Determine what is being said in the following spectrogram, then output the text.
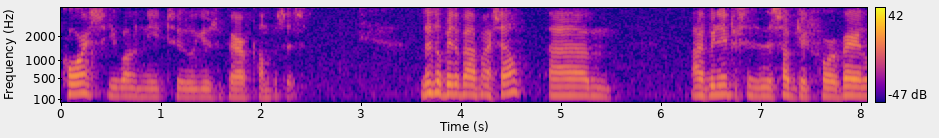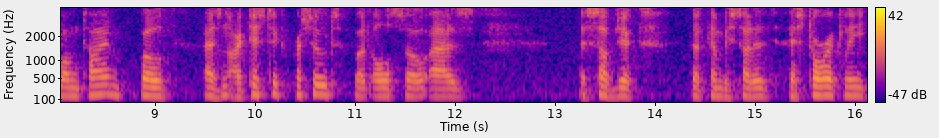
course, you won't need to use a pair of compasses. A little bit about myself. Um, I've been interested in the subject for a very long time, both as an artistic pursuit, but also as a subject that can be studied historically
